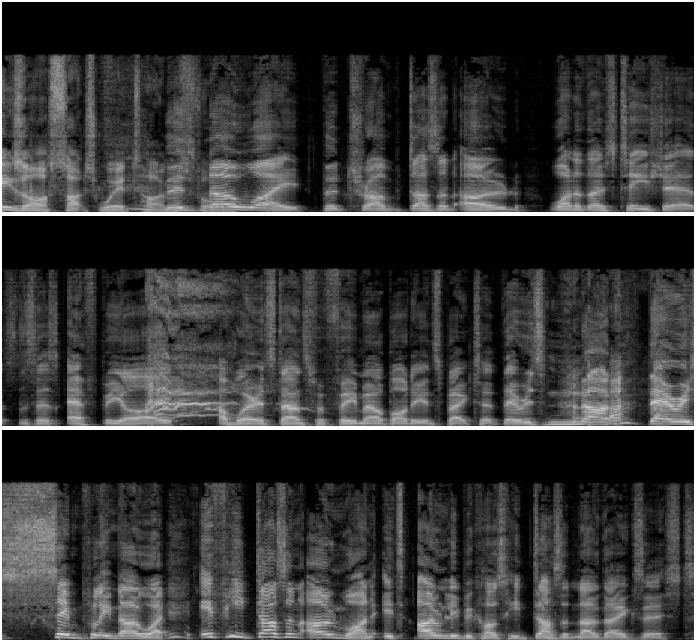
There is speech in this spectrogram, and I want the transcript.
These are such weird times. There's for no way that Trump doesn't own one of those T-shirts that says FBI and where it stands for female body inspector. There is no, there is simply no way. If he doesn't own one, it's only because he doesn't know they exist.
